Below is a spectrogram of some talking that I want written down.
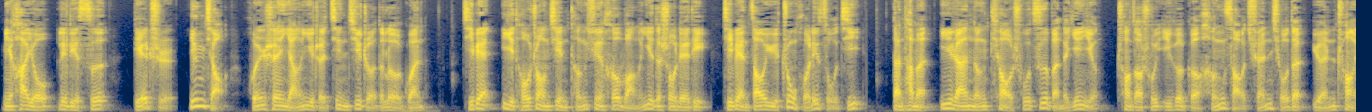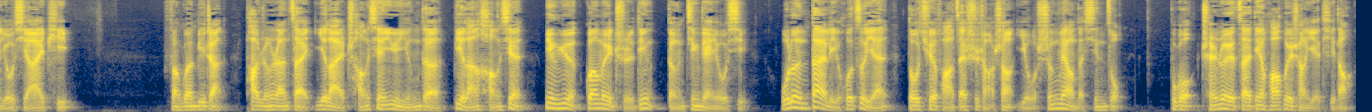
米哈游、莉莉丝、叠纸、鹰角浑身洋溢着进击者的乐观。即便一头撞进腾讯和网易的狩猎地，即便遭遇重火力阻击，但他们依然能跳出资本的阴影，创造出一个个横扫全球的原创游戏 IP。反观 B 站，它仍然在依赖长线运营的《碧蓝航线》《命运》《官位指定》等经典游戏，无论代理或自研，都缺乏在市场上有声量的新作。不过，陈瑞在电话会上也提到，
